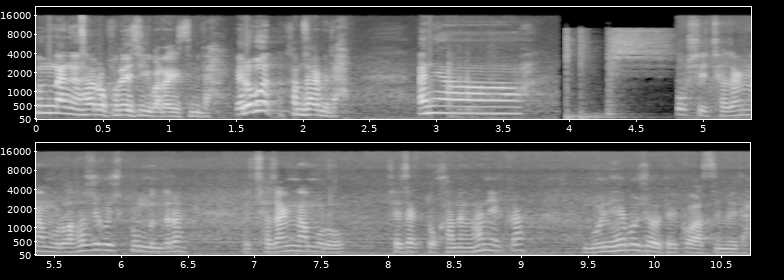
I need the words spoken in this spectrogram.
흥나는 하루 보내시기 바라겠습니다. 여러분 감사합니다. 안녕. 혹시 자작나무로 하시고 싶은 분들은 자작나무로 제작도 가능하니까 문의해 보셔도 될 것 같습니다.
